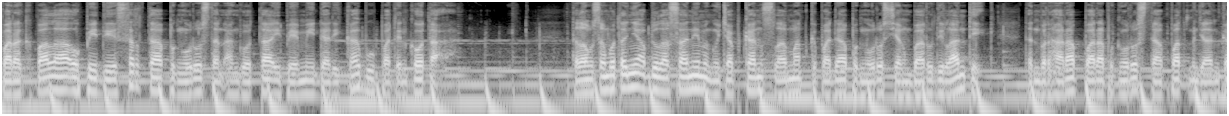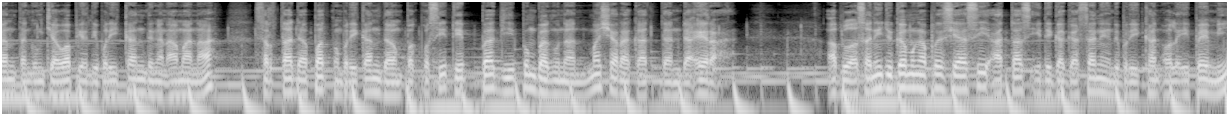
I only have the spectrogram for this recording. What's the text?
para kepala OPD serta pengurus dan anggota IPMI dari kabupaten kota. Dalam sambutannya, Abdullah Sani mengucapkan selamat kepada pengurus yang baru dilantik dan berharap para pengurus dapat menjalankan tanggung jawab yang diberikan dengan amanah serta dapat memberikan dampak positif bagi pembangunan masyarakat dan daerah. Abdullah Sani juga mengapresiasi atas ide gagasan yang diberikan oleh IPMI.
